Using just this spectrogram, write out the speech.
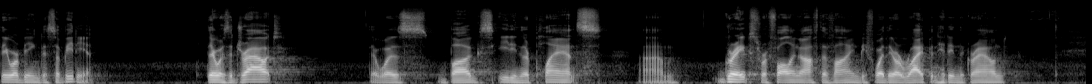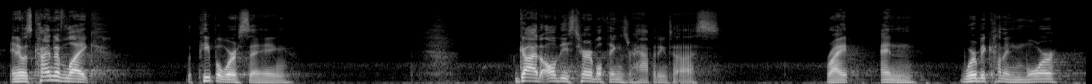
they were being disobedient. There was a drought, there was bugs eating their plants. Um, grapes were falling off the vine before they were ripe and hitting the ground. And it was kind of like the people were saying, God, all these terrible things are happening to us, right? And we're becoming more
